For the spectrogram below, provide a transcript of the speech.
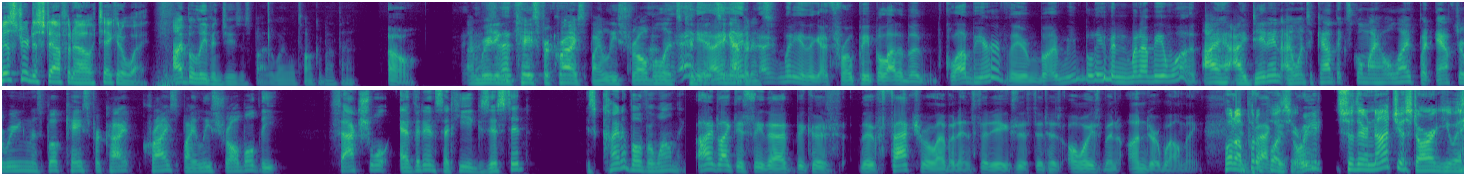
Mr. Distefano, take it away. I believe in Jesus, by the way. We'll talk about that. Oh. I'm reading The Case for Christ by Lee Strobel. It's Hey, convincing I- I- evidence. I- what do you think? I throw people out of the club here? If they we believe in whatever you want. I, I didn't. I went to Catholic school my whole life, but after reading this book, Case for Christ by Lee Strobel, the factual evidence that he existed is kind of overwhelming. I'd like to see that because the factual evidence that he existed has always been underwhelming. Hold on, In put a pause here. always- So they're not just arguing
